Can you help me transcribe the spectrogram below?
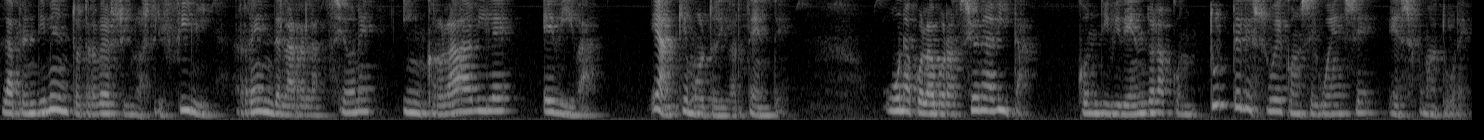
L'apprendimento attraverso i nostri figli rende la relazione incrollabile e viva e anche molto divertente. Una collaborazione a vita, condividendola con tutte le sue conseguenze e sfumature.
